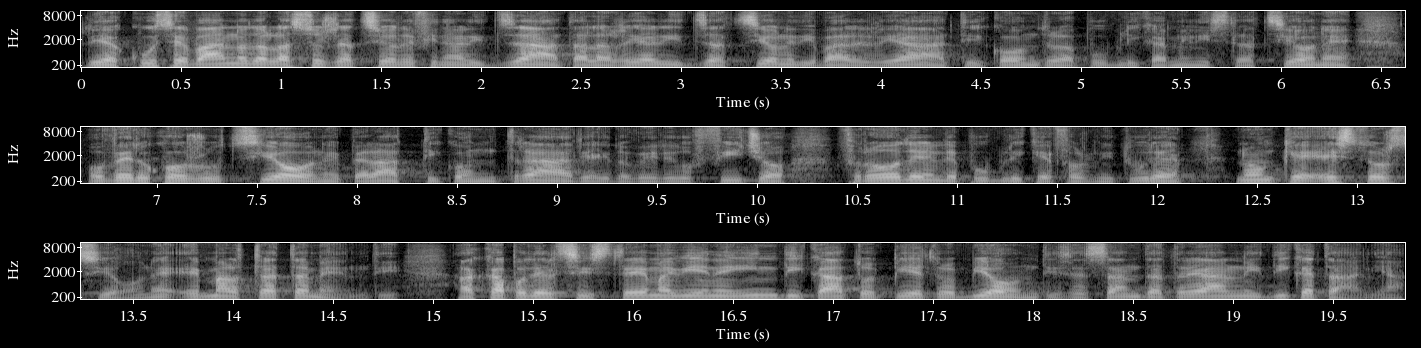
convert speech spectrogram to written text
Le accuse vanno dall'associazione finalizzata alla realizzazione di vari reati contro la pubblica amministrazione, ovvero corruzione per atti contrari ai doveri d'ufficio, frode nelle pubbliche forniture, nonché estorsione e maltrattamenti. A capo del sistema viene viene indicato Pietro Bionti, 63 anni, di Catania,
